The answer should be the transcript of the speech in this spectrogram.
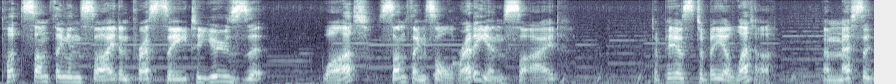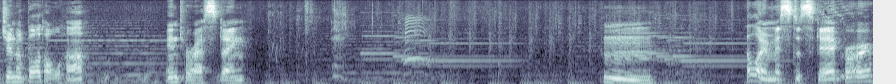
Put something inside and press C to use it. What? Something's already inside. It appears to be a letter. A message in a bottle, huh? Interesting. Hmm. Hello, Mr. Scarecrow.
